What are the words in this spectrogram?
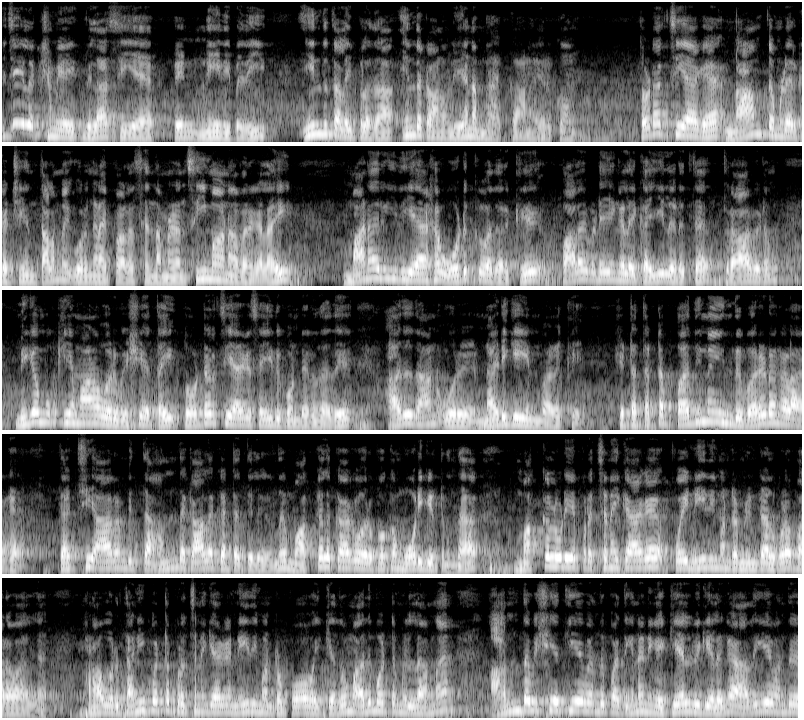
விஜயலட்சுமியை விளாசிய பெண் நீதிபதி இந்த தலைப்பில் தான் இந்த காணொலியை நம்ம காண இருக்கோம். தொடர்ச்சியாக நாம் தமிழர் கட்சியின் தலைமை ஒருங்கிணைப்பாளர் செந்தமிழன் சீமான் அவர்களை மன ரீதியாக ஒடுக்குவதற்கு பல விடயங்களை கையில் எடுத்த திராவிடம் மிக முக்கியமான ஒரு விஷயத்தை தொடர்ச்சியாக செய்து கொண்டிருந்தது அதுதான் ஒரு நடிகையின் வழக்கு. கிட்டத்தட்ட பதினைந்து வருடங்களாக கட்சி ஆரம்பித்த அந்த காலகட்டத்திலிருந்து மக்களுக்காக ஒரு பக்கம் ஓடிக்கிட்டு இருந்தா மக்களுடைய பிரச்சனைக்காக போய் நீதிமன்றம் நின்றால் கூட பரவாயில்ல. ஆனால் ஒரு தனிப்பட்ட பிரச்சனைக்காக நீதிமன்றம் போக வைக்கிறதும் அது மட்டும் இல்லாமல் அந்த விஷயத்தையே வந்து பார்த்தீங்கன்னா நீங்கள் கேள்வி கேளுங்க. அதையே வந்து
